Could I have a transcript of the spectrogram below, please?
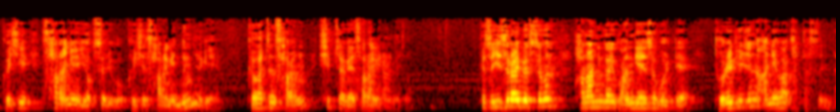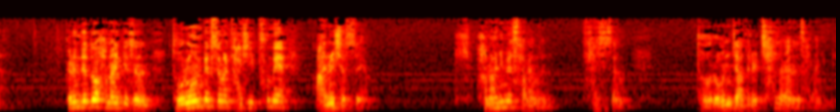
그것이 사랑의 역설이고 그것이 사랑의 능력이에요. 그 같은 사랑은 십자가의 사랑이라는 거죠. 그래서 이스라엘 백성은 하나님과의 관계에서 볼 때 더럽혀진 아내와 같았습니다. 그런데도 하나님께서는 더러운 백성을 다시 품에 안으셨어요. 하나님의 사랑은 사실상 더러운 자들을 찾아가는 사랑입니다.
